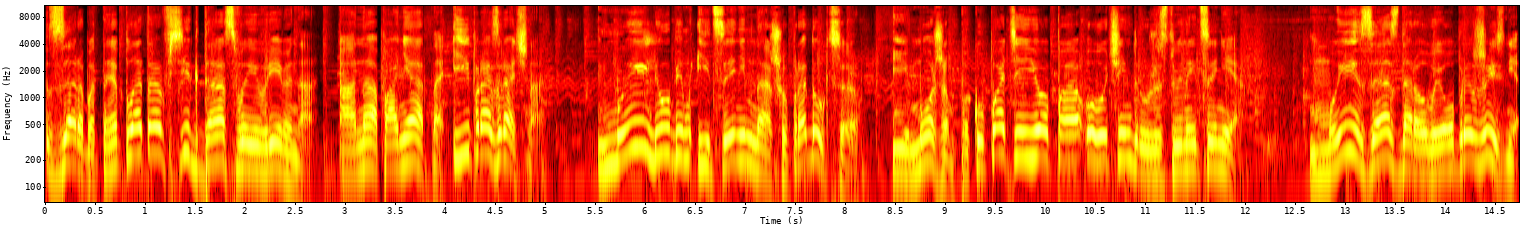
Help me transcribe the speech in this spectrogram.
Заработная плата всегда своевременна. Она понятна и прозрачна. Мы любим и ценим нашу продукцию и можем покупать ее по очень дружественной цене. Мы за здоровый образ жизни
